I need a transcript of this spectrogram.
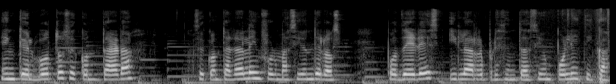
en que el voto se contara, se contará la información de los poderes y la representación política.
